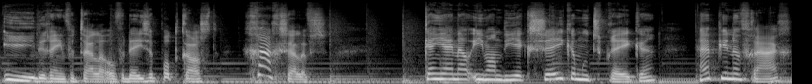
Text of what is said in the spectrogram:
iedereen vertellen over deze podcast. Graag zelfs. Ken jij nou iemand die ik zeker moet spreken? Heb je een vraag?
